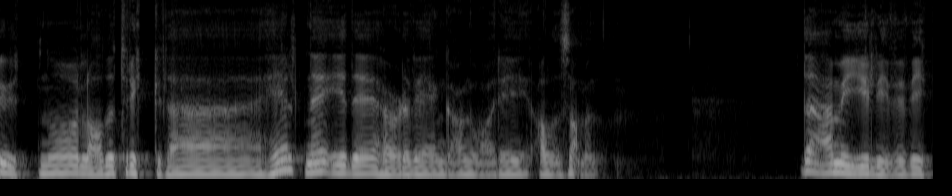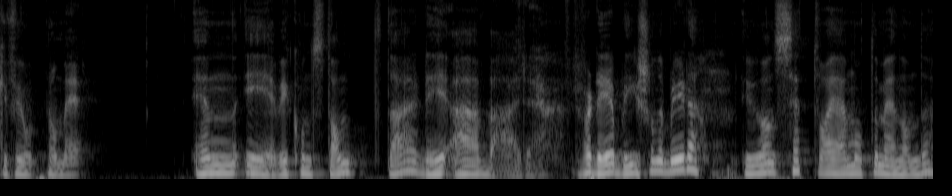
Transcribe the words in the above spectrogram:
uten å la det trykke deg helt ned i det hølet vi en gang var i, alle sammen. Det er mye i livet vi ikke får gjort noe med. En evig konstant der, det er været. For det blir som det blir, det. Uansett hva jeg måtte mene om det.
